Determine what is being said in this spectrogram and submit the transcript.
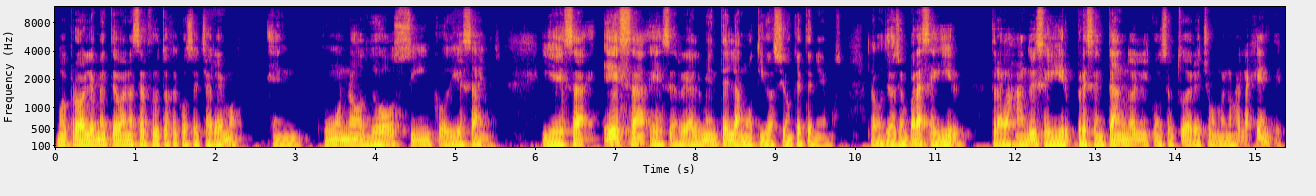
muy probablemente van a ser frutos que cosecharemos en uno, dos, cinco, diez años. Y esa, esa es realmente la motivación que tenemos. La motivación para seguir trabajando y seguir presentando el concepto de derechos humanos a la gente.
